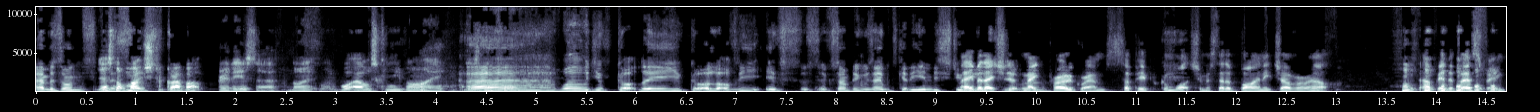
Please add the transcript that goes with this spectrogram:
Amazon's There's not much to grab up, really, is there? Like, what else can you buy? There's. Uh, well, you've got the you've got a lot of the if if somebody was able to get the indie studio, Maybe they should just make programs so people can watch them instead of buying each other out. That'd be the best thing.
